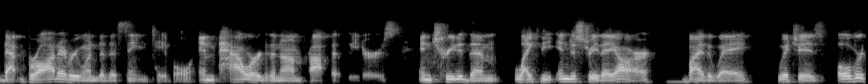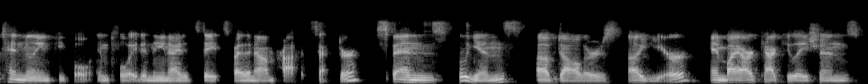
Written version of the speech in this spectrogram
that brought everyone to the same table, empowered the nonprofit leaders, and treated them like the industry they are, by the way, which is over 10 million people employed in the United States by the nonprofit sector, spends billions of dollars a year. And by our calculations,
